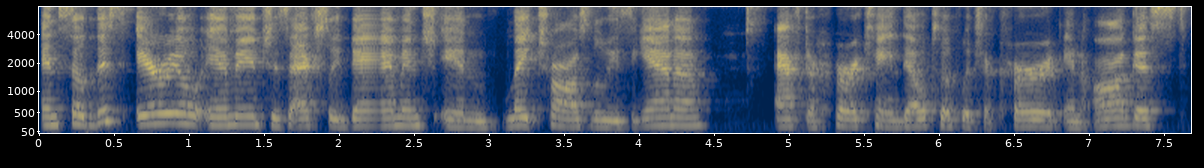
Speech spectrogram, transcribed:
And so this aerial image is actually damaged in Lake Charles, Louisiana after Hurricane Delta, which occurred in August.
